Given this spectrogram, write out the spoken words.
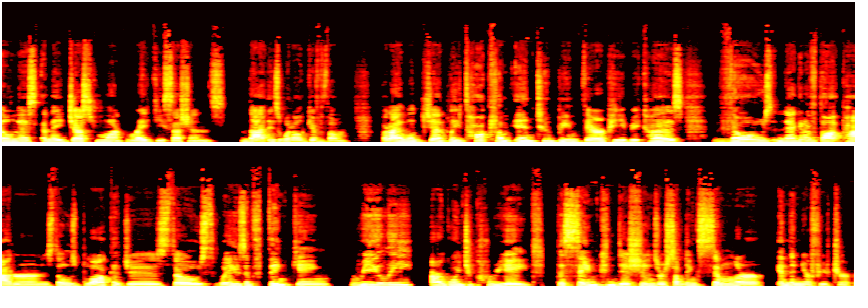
illness and they just want Reiki sessions, that is what I'll give them but I will gently talk them into beam therapy because those negative thought patterns, those blockages, those ways of thinking really are going to create the same conditions or something similar in the near future.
